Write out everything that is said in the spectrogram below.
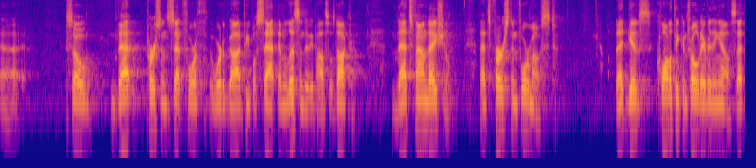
uh, so that person set forth the Word of God. People sat and listened to the apostles' doctrine. That's foundational. That's first and foremost. That gives quality control to everything else. That,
